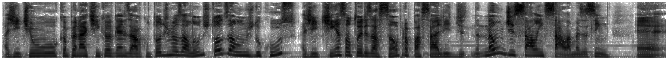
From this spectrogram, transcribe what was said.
a gente tinha o campeonatinho que eu organizava com todos os meus alunos, todos os alunos do curso. A gente tinha essa autorização pra passar ali, de, não de sala em sala, mas assim, é,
